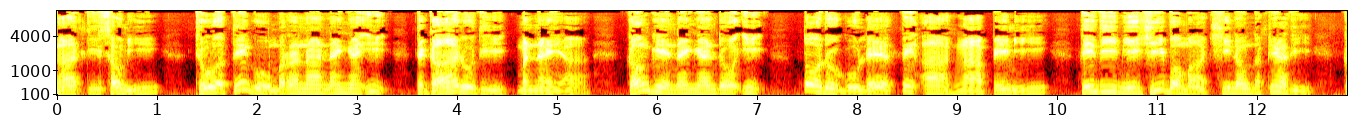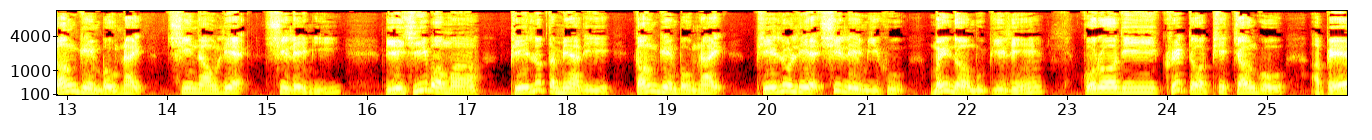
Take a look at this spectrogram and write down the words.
ငါတည်ဆောက်မည်။ထိုအသင်းကို မရဏာနိုင်ငံ၏တံခါးတို့သည် မနိုင်ရာ။ကောင်းကင်နိုင်ငံတော်၏သော့တို့ကိုလည်း သင့်အား ငါပေးမည်။သင်သည် မြေကြီးပေါ်မှာ ချည်နှောင်သမျှသည် ကောင်းကင်ဘုံ၌ချည်နှောင်လျက်ရှိလိမ့်မည်။မြေကြီးပေါ်မှာဖြေလွှတ်သမျှသည် ကောင်းကင်ဘုံ၌ ဖြေလွှတ်လျက်ရှိလိမ့်မည်ဟု မိန့်တော်မူပြီးလျှင်၊ကိုယ်တော်သည် ခရစ်တော်ဖြစ်ကြောင်းကို အဘယ်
